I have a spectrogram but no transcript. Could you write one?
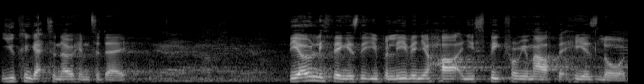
you can get to know him today. The only thing is that you believe in your heart and you speak from your mouth that he is Lord.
